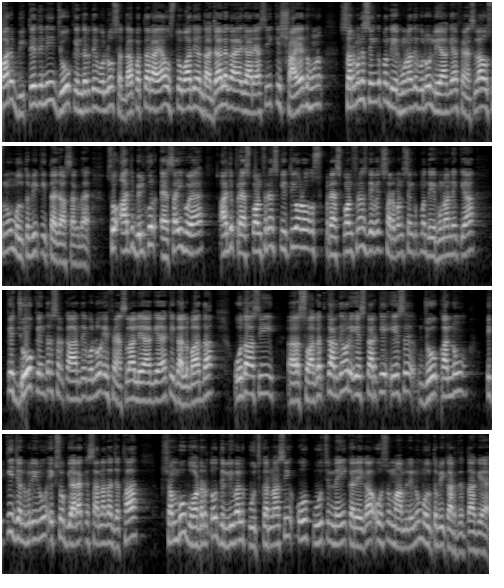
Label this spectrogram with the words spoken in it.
ਪਰ ਬੀਤੇ ਦਿਨੀ ਜੋ ਕੇਂਦਰ ਦੇ ਵੱਲੋਂ ਸੱਦਾ ਪੱਤਰ ਆਇਆ, ਉਸ ਤੋਂ ਬਾਅਦ ਇਹ ਅੰਦਾਜ਼ਾ ਲਗਾਇਆ ਜਾ ਰਿਹਾ ਸੀ ਕਿ ਸ਼ਾਇਦ ਹੁਣ ਸਰਵਣ ਸਿੰਘ ਪੰਦੇਰ ਹੋਣਾ ਦੇ ਵੱਲੋਂ ਲਿਆ ਗਿਆ ਫੈਸਲਾ, ਉਸ ਨੂੰ ਮੁਲਤਵੀ ਕੀਤਾ ਜਾ ਸਕਦਾ ਹੈ। ਸੋ ਅੱਜ ਬਿਲਕੁਲ ਐਸਾ ਹੀ ਹੋਇਆ ਅੱਜ ਪ੍ਰੈਸ ਕਾਨਫਰੰਸ ਕੀਤੀ ਔਰ ਉਸ ਪ੍ਰੈਸ ਕਾਨਫਰੰਸ ਦੇ ਵਿੱਚ ਸਰਵਣ ਸਿੰਘ ਪੰਦੇਰ ਹੋਣਾ ਨੇ ਕਿਹਾ ਕਿ ਜੋ ਕੇਂਦਰ ਸਰਕਾਰ ਦੇ ਵੱਲੋਂ ਇਹ ਫੈਸਲਾ ਲਿਆ ਗਿਆ ਹੈ ਕਿ ਗੱਲਬਾਤ ਦਾ, ਉਹਦਾ ਅਸੀਂ ਸਵਾਗਤ ਕਰਦੇ ਹਾਂ ਔਰ ਇਸ ਕਰਕੇ ਇਸ ਜੋ ਕੱਲ ਨੂੰ 21 ਜਨਵਰੀ ਨੂੰ 111 ਕਿਸਾਨਾਂ ਦਾ ਜਥਾ ਸ਼ੰਭੂ ਬਾਰਡਰ ਤੋਂ ਦਿੱਲੀ ਵੱਲ ਕੂਚ ਕਰਨਾ ਸੀ, ਉਹ ਕੂਚ ਨਹੀਂ ਕਰੇਗਾ, ਉਸ ਮਾਮਲੇ ਨੂੰ ਮੁਲਤਵੀ ਕਰ ਦਿੱਤਾ ਗਿਆ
